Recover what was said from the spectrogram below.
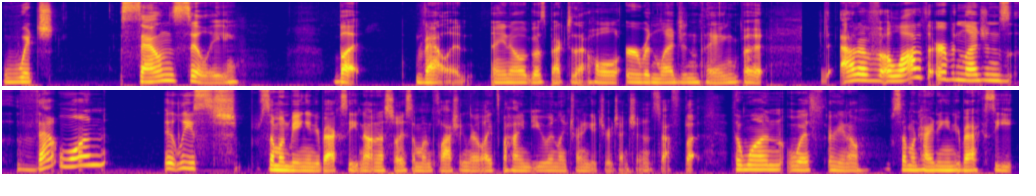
which sounds silly, but valid. I know it goes back to that whole urban legend thing, but out of a lot of the urban legends, that one, at least someone being in your back seat, not necessarily someone flashing their lights behind you and like trying to get your attention and stuff, but the one with, or you know, someone hiding in your back seat,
